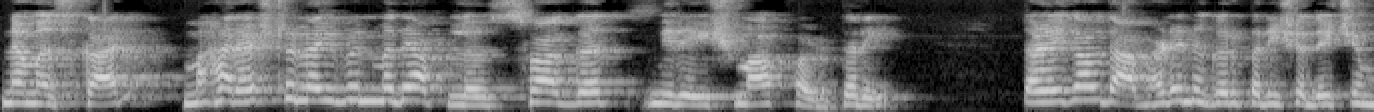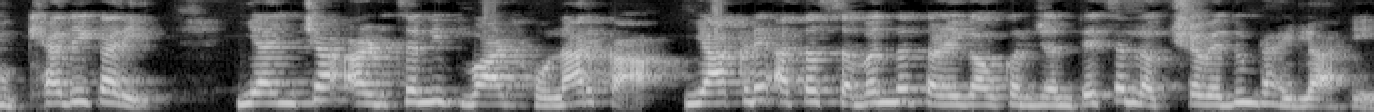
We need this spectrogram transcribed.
नमस्कार. महाराष्ट्र लाईव्हमध्ये आपलं स्वागत. मी रेश्मा फडतरे. तळेगाव दाभाडे नगर परिषदेचे मुख्याधिकारी यांच्या अडचणीत वाढ होणार का? याकडे आता सबंध तळेगावकर जनतेचं लक्ष वेधून राहिलं आहे.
